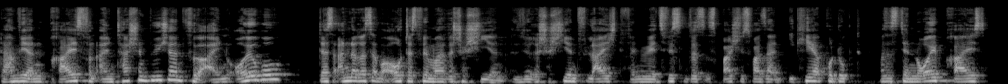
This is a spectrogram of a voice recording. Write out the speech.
Da haben wir einen Preis von allen Taschenbüchern für einen Euro. Das andere ist aber auch, dass wir mal recherchieren. Also wir recherchieren vielleicht, wenn wir jetzt wissen, das ist beispielsweise ein IKEA-Produkt, was ist der Neupreis?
